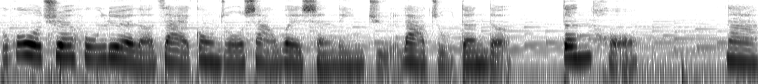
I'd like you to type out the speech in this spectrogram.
不过却忽略了在供桌上为神灵举蜡烛灯的。灯猴，那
